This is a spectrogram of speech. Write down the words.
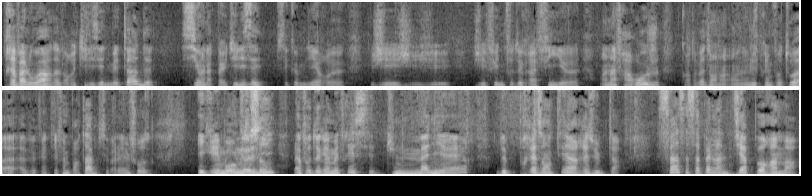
prévaloir d'avoir utilisé une méthode si on n'a pas utilisé. C'est comme dire, euh, j'ai- fait une photographie euh, en infrarouge, quand en fait on a, on a juste pris une photo avec un téléphone portable, c'est pas la même chose. Et Grimaud nous a dit, la photogrammétrie, c'est une manière de présenter un résultat. Ça, ça s'appelle un diaporama.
